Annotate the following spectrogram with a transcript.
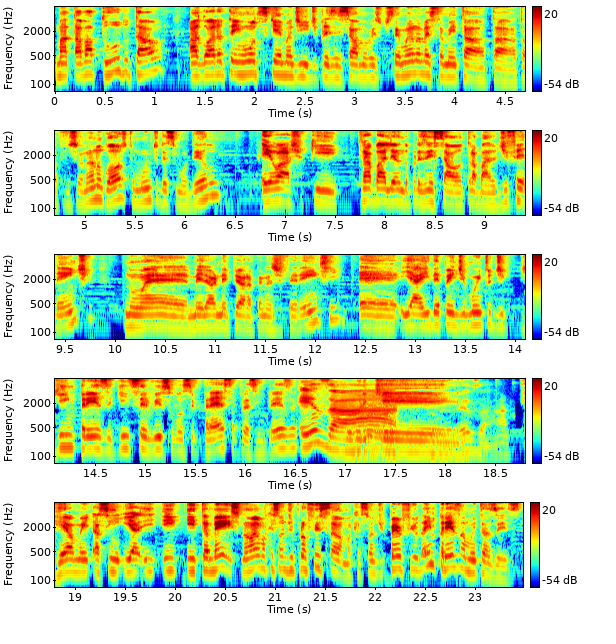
matava tudo tal. Agora eu tenho outro esquema de, de presencial uma vez por semana, mas também tá, tá, tá funcionando. Gosto muito desse modelo. Eu acho que trabalhando presencial é um trabalho diferente. não é melhor nem pior, apenas diferente. É, e aí depende muito de que empresa e que serviço você presta para essa empresa. Exato. Porque Exato. realmente, assim, e, e, e, também isso não é uma questão de profissão, é uma questão de perfil da empresa, muitas vezes.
